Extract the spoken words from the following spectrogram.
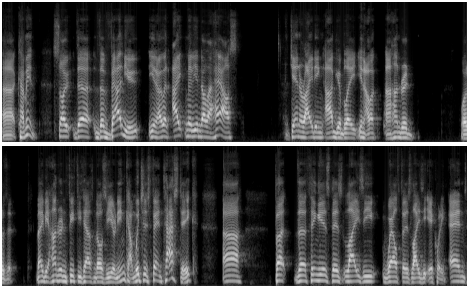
uh, come in. So the the value, you know, an eight million dollar house generating arguably, you know, a, a hundred, what is it? Maybe one hundred and fifty thousand dollars a year in income, which is fantastic. Uh, but the thing is, there's lazy wealth, there's lazy equity, and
